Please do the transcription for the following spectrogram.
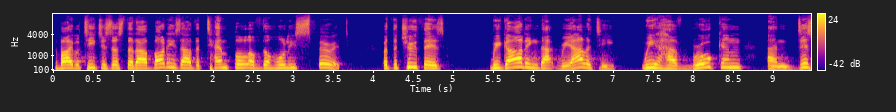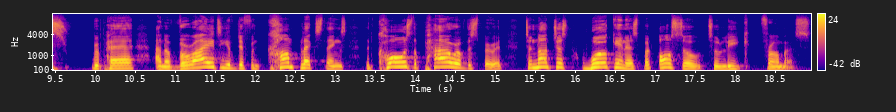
The Bible teaches us that our bodies are the temple of the Holy Spirit. But the truth is, regarding that reality, we have broken and disrepair and a variety of different complex things that cause the power of the Spirit to not just work in us, but also to leak from us.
